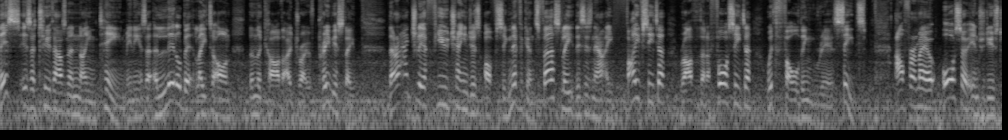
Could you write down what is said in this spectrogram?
This is a 2019, meaning it's a little bit later on than the car that I drove previously. There are actually a few changes of significance. Firstly, this is now a five-seater rather than a four-seater with folding rear seats. Alfa Romeo also introduced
